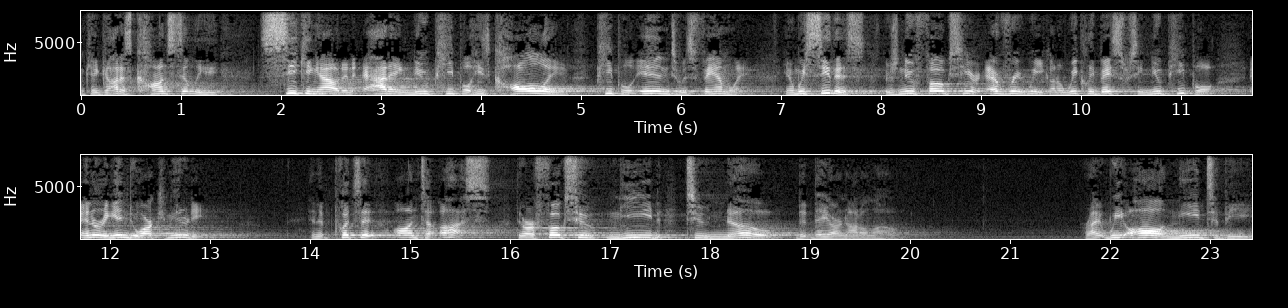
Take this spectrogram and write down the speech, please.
Okay, God is constantly seeking out and adding new people. He's calling people into his family. And we see this. There's new folks here every week. On a weekly basis, we see new people entering into our community. And it puts it on to us. There are folks who need to know that they are not alone. Right? We all need to be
